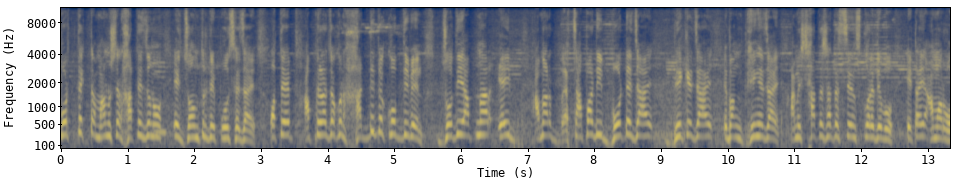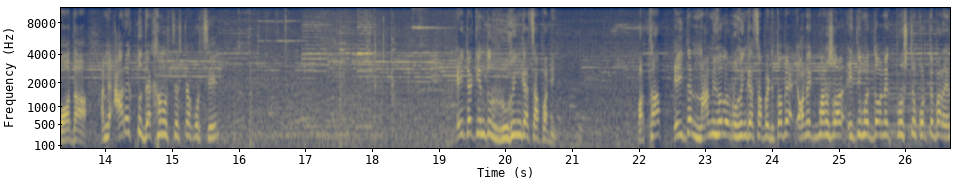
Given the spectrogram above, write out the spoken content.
প্রত্যেকটা মানুষের হাতে যেন এই যন্ত্রটি পৌঁছে যায়। অতএব আপনারা যখন হাড্ডিতে কোপ দিবেন, যদি আপনার এই আমার চাপাটি বোটে যায়, বেঁকে যায় এবং ভেঙে যায়, আমি সাথে সাথে চেঞ্জ করে দেব। এটাই আমার ওয়াদা। আমি আরেকটু দেখানোর চেষ্টা করছি। এইটা কিন্তু রোহিঙ্গা চাপাটি। অর্থাৎ এইটার নামই হলো রোহিঙ্গা চাপাটি। তবে অনেক মানুষ ইতিমধ্যে অনেক প্রশ্ন করতে পারেন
